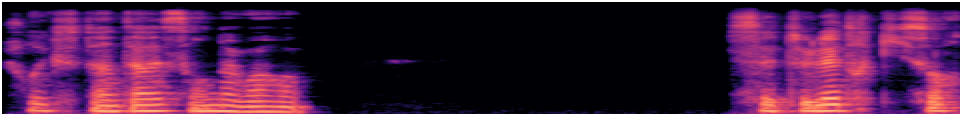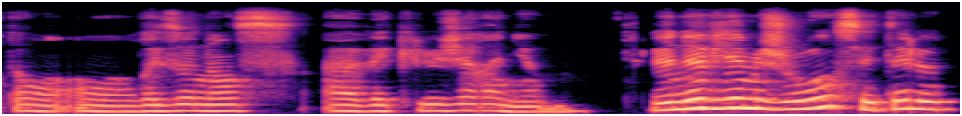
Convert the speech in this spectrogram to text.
Je trouvais que c'était intéressant d'avoir euh, cette lettre qui sort en, résonance avec le géranium. Le neuvième jour, c'était le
